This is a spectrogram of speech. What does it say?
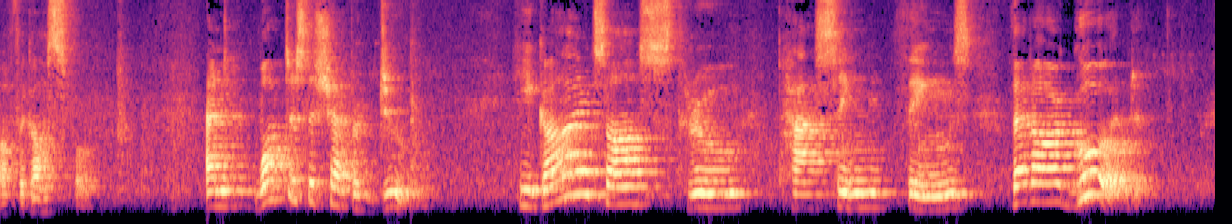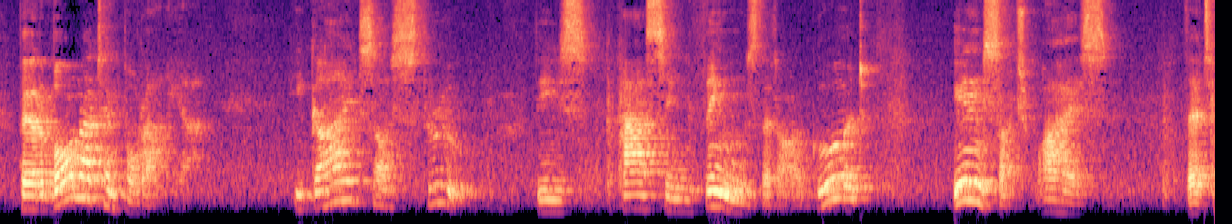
of the gospel. And what does the shepherd do? He guides us through passing things that are good, per bona temporalia. He guides us through these passing things that are good in such wise that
